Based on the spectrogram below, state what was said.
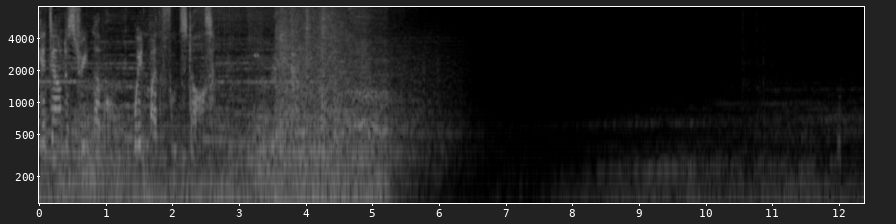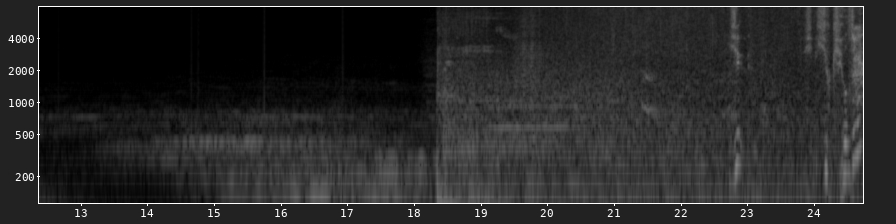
Get down to street level, waiting by the food stalls. You... You killed her?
